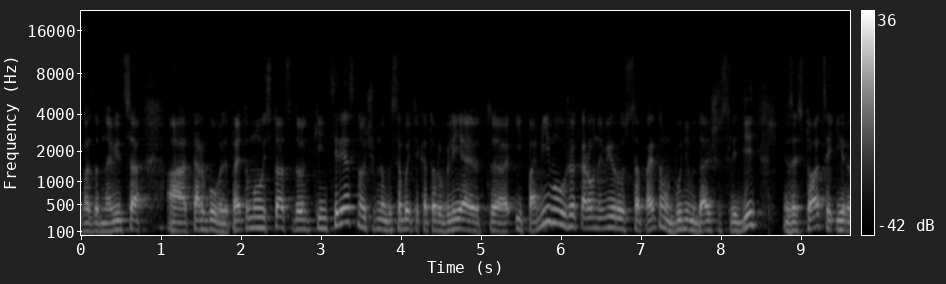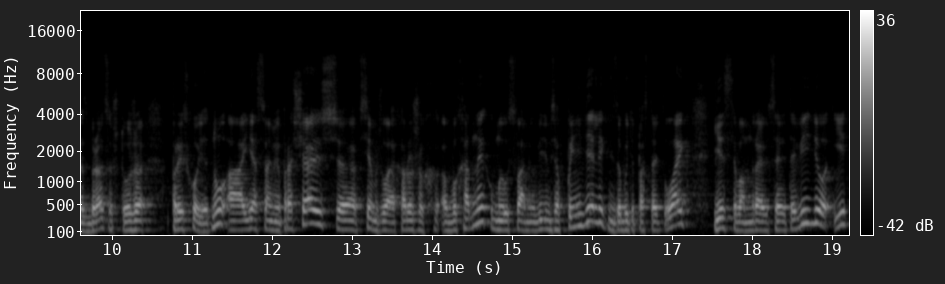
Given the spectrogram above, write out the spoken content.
возобновится торговля. Поэтому ситуация довольно-таки интересна, очень много событий, которые влияют э, и помимо уже коронавируса, поэтому будем дальше следить за ситуацией и разбираться, что же происходит. Ну, а я с вами прощаюсь. Всем желаю хороших выходных. Мы с вами увидимся в понедельник. Не забудьте поставить лайк, если вам нравится это видео. И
